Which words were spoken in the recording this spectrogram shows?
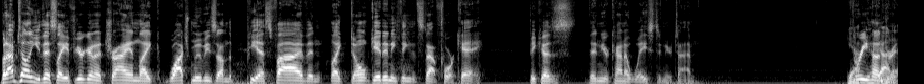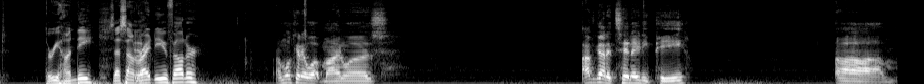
But I'm telling you this, like, if you're gonna try and like watch movies on the PS5 and like don't get anything that's not 4K, because then you're kind of wasting your time. Yeah, 300. Three hundred. Does that sound Yeah. right to you, Felder? I'm looking at what mine was. I've got a 1080p. Um,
